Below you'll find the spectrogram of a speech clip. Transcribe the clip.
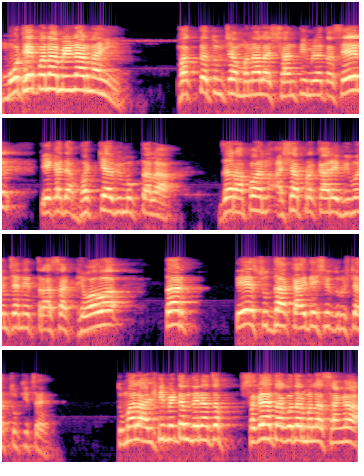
मोठेपणा मिळणार नाही. फक्त तुमच्या मनाला शांती मिळत असेल की एखाद्या भटक्या विमुक्ताला जर आपण अशा प्रकारे विवंचने त्रासात ठेवावं तर ते सुद्धा कायदेशीर दृष्ट्या चुकीचं आहे. तुम्हाला अल्टिमेटम देण्याचा सगळ्यात अगोदर मला सांगा.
